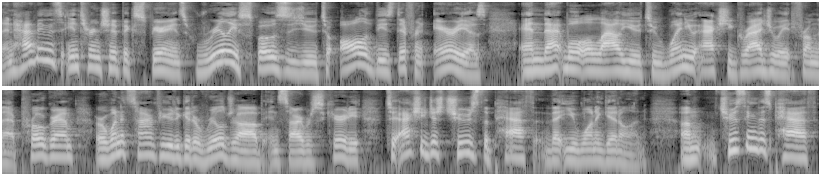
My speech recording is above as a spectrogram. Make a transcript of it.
And having this internship experience really exposes you to all of these different areas. And that will allow you to, when you actually graduate from that program, or when it's time for you to get a real job in cybersecurity, to actually just choose the path that you want to get on. Um, choosing this path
